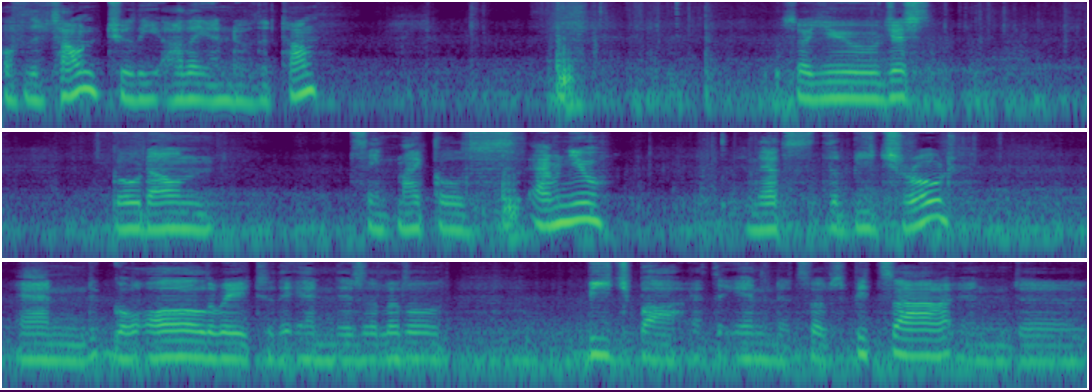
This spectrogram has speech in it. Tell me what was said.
of the town to the other end of the town so you just go down St. Michael's Avenue and that's the beach road and go all the way to the end. There's a little beach bar at the end that serves pizza and uh,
